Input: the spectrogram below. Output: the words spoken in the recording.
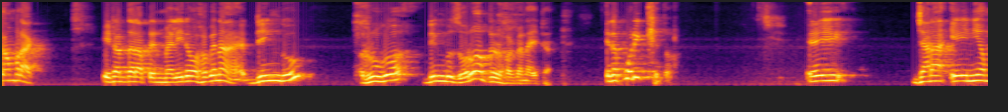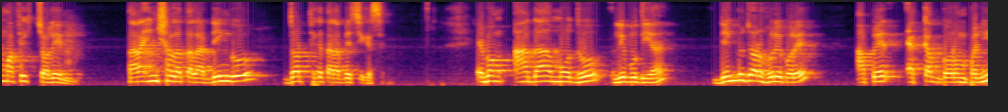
কামড়াক, এটার দ্বারা আপনার ম্যালেরিয়াও হবে না, ডেঙ্গু রোগও, ডেঙ্গু জ্বরও আপনার হবে না এটা। এটা পরীক্ষিত। এই যারা এই নিয়ম মাফিক চলেন, তারা ইনশাল্লাহ তালা ডেঙ্গু জ্বর থেকে তারা বেঁচে গেছেন। এবং আদা, মধু, লেবু দিয়া ডেঙ্গু জ্বর হলে পরে আপনার এক কাপ গরম পানি,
